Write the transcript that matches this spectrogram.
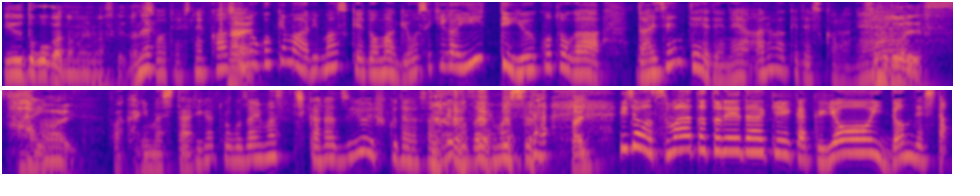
いうところかと思いますけどね。そうですね。為替の動きもありますけど、はい、まあ業績がいいっていうことが大前提でね、あるわけですからね。その通りです。はい。わ、はい、かりました。ありがとうございます。力強い福永さんでございました。はい。以上、スマートトレーダー計画、用意ドンでした。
